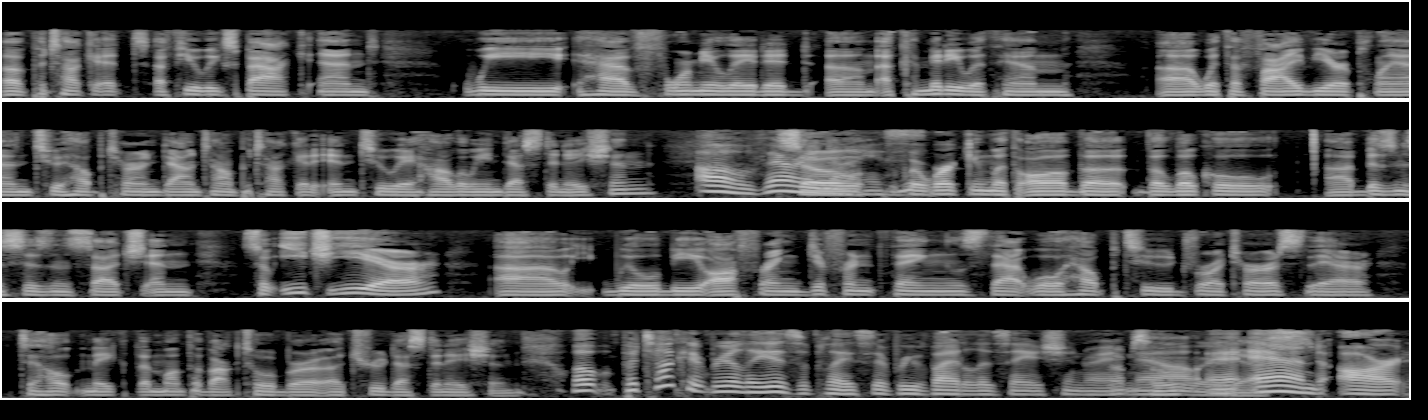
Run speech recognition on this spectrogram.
of Pawtucket a few weeks back, and we have formulated um, a committee with him uh, with a five-year plan to help turn downtown Pawtucket into a Halloween destination. Oh, very so nice. we're working with all of the the local uh, businesses and such, and so each year uh, we'll be offering different things that will help to draw tourists there to help make the month of October a true destination. Well, Pawtucket really is a place of revitalization right now, Absolutely, a- yes. and art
